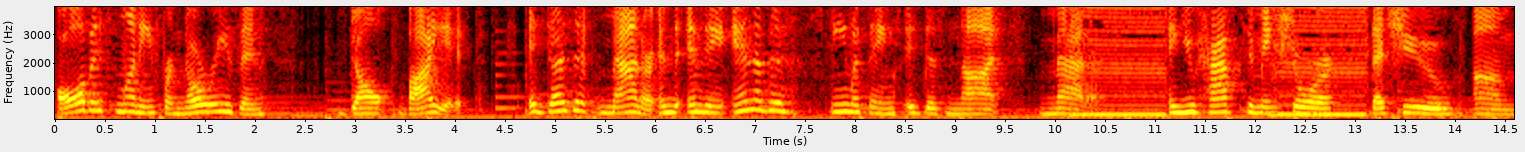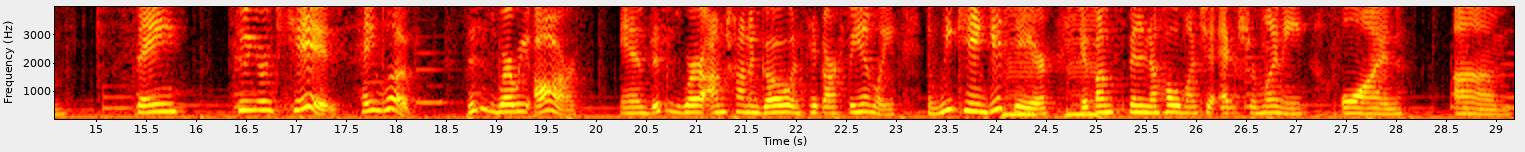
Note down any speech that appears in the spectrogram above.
all this money for no reason, don't buy it. It doesn't matter. In the in the end of the scheme of things, it does not matter. And you have to make sure that you um, say to your kids, hey, look, this is where we are. And this is where I'm trying to go and take our family. And we can't get there if I'm spending a whole bunch of extra money on um,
